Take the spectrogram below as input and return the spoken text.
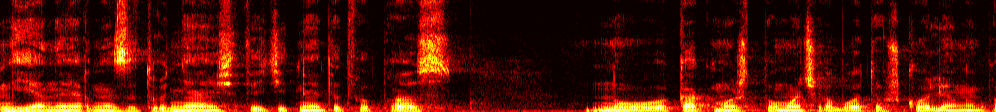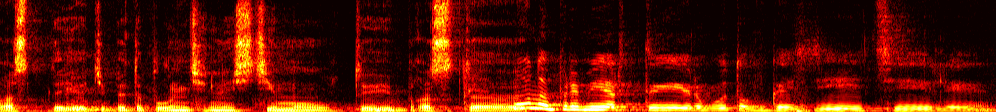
Я, наверное, затрудняюсь ответить на этот вопрос. Ну, а как может помочь работа в школе? Она просто дает тебе дополнительный стимул, ты просто... Ну, например, ты работал в газете или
